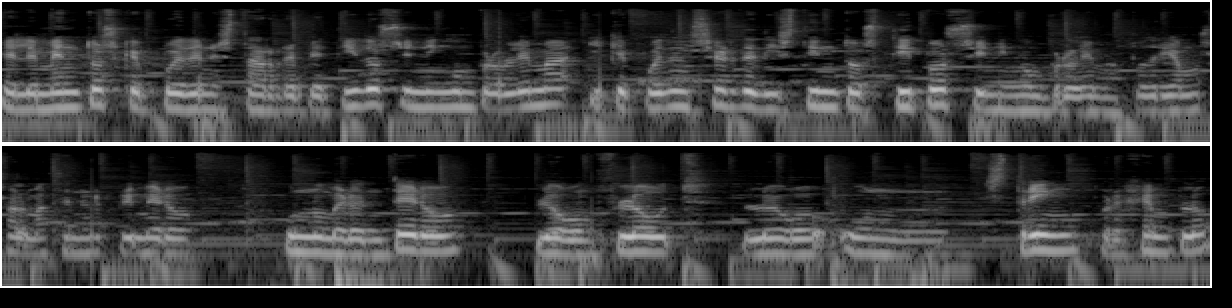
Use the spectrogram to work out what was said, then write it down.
Elementos que pueden estar repetidos sin ningún problema y que pueden ser de distintos tipos sin ningún problema. Podríamos almacenar primero un número entero, luego un float, luego un string, por ejemplo,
